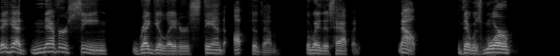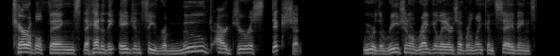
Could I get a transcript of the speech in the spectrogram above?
They had never seen regulators stand up to them the way this happened. Now, there was more terrible things. The head of the agency removed our jurisdiction. We were the regional regulators over Lincoln Savings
